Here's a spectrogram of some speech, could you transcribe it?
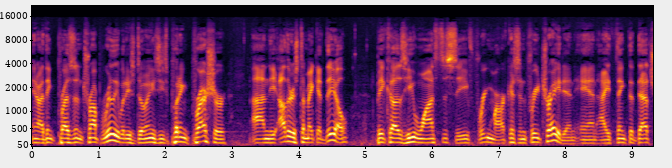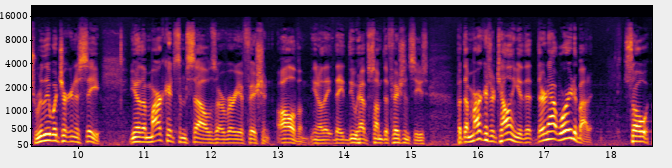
you know I think President Trump really what he's doing is he's putting pressure on the others to make a deal because he wants to see free markets and free trade. And, and I think that that's really what you're going to see. You know, the markets themselves are very efficient, all of them. You know, they, they do have some deficiencies, but the markets are telling you that they're not worried about it. So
